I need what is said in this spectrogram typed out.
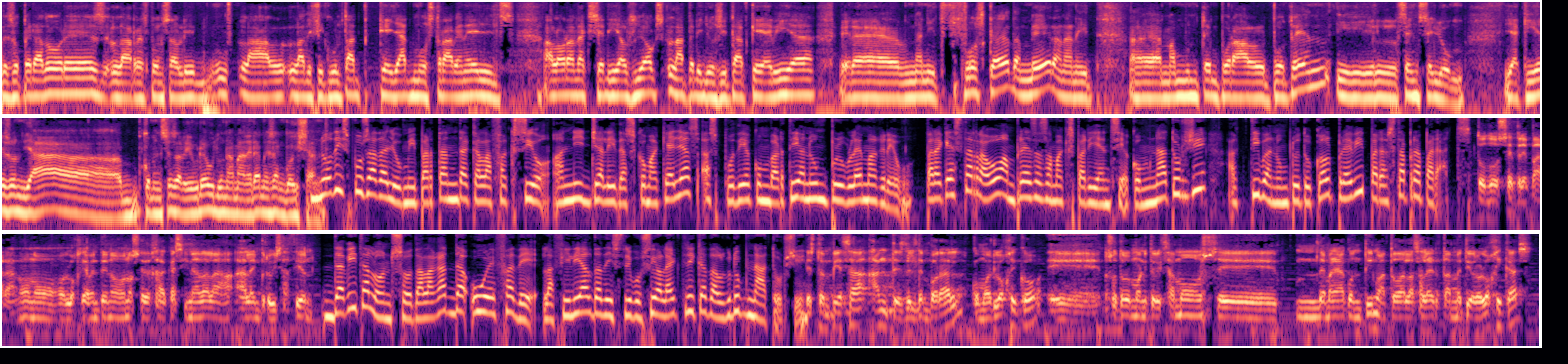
les operadores, la responsabilitat, la, la dificultat que ja et mostraven ells a l'hora d'accedir als llocs, la perillositat que hi havia, era una nit fosca també, era una nit eh, amb un temporal potent i sense llum. I aquí és on ja comences a viure-ho d'una manera més angoixant. No disposar de llum i, per tant, de calefacció en nits gèlides com aquelles es podia convertir en un problema greu. Per aquesta raó, empreses amb experiència com Naturgy activen un protocol previ per estar preparats. Todo se prepara, ¿no? no lógicamente no, no se deja casi nada a la, a la improvisación. David Alonso, delegat de UFD, la filial de distribució elèctrica del grup Naturgy. Esto empieza antes del temporal, como es lógico. Eh, nosotros monitorizamos eh, de manera continua todas las alertas meteorológicas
